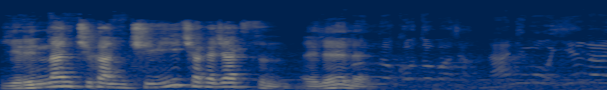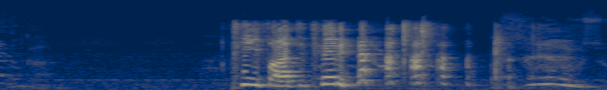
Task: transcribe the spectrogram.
Yerinden çıkan çiviyi çakacaksın. Ele ele. Fatih Terim.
